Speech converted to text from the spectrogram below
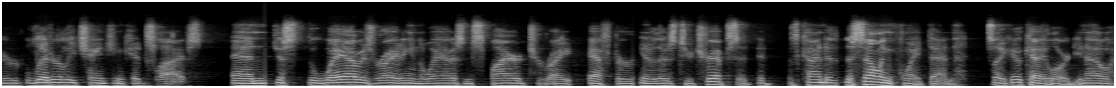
We were literally changing kids' lives and just the way I was writing and the way I was inspired to write after you know those two trips, it, it was kind of the selling point. Then it's like, okay, Lord, you know,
